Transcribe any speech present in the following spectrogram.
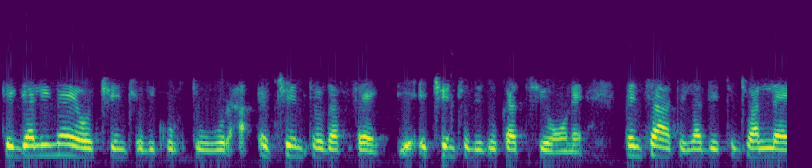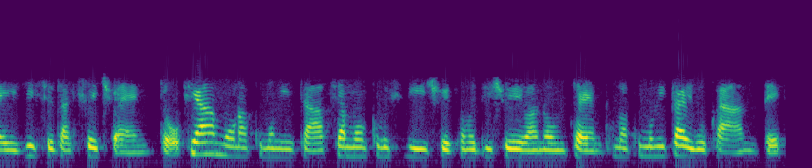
che Galileo è centro di cultura, è centro d'affetti, è centro di educazione. Pensate, l'ha detto già lei, esiste dal 600. Siamo una comunità, siamo come si dice, come dicevano un tempo, una comunità educante,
